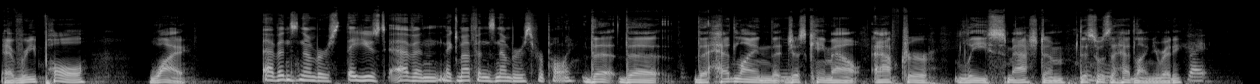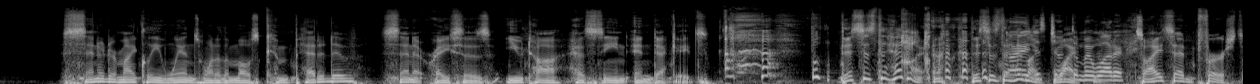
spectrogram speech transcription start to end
Every poll. Why? Evan's numbers. They used Evan McMuffin's numbers for polling. the the the headline that mm-hmm. just came out after Lee smashed him. This was the mm-hmm. headline. You ready? Right. Senator Mike Lee wins one of the most competitive Senate races Utah has seen in decades. this is the headline. this is the Sorry, I headline. just choked Why? on my water. So I said first,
